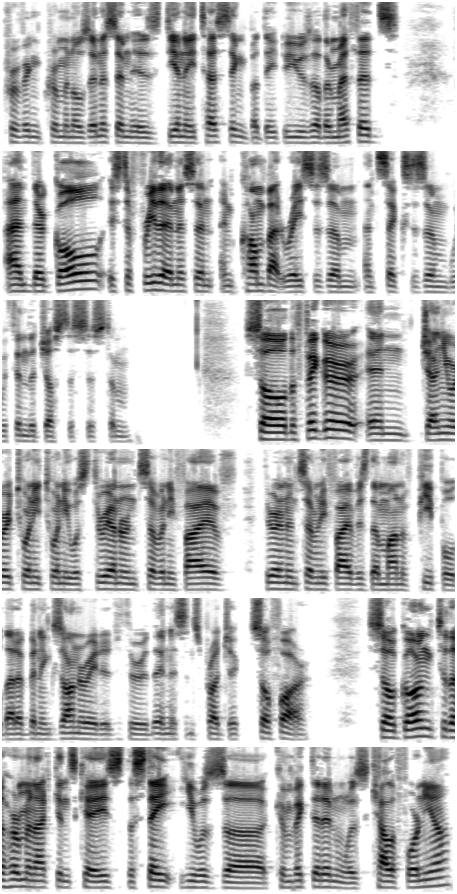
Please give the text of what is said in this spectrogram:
proving criminals innocent is DNA testing, but they do use other methods. And their goal is to free the innocent and combat racism and sexism within the justice system. So the figure in January 2020 was 375. 375 is the amount of people that have been exonerated through the Innocence Project so far. So going to the Herman Atkins case, the state he was uh, convicted in was California.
